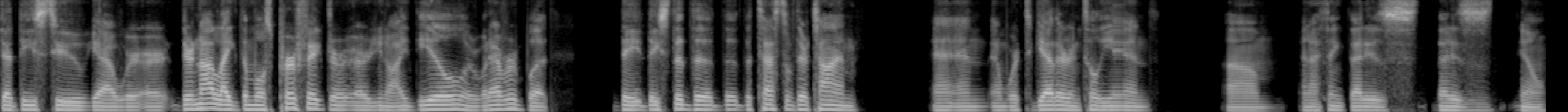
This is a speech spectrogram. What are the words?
that these two yeah were are, they're not like the most perfect or, or you know ideal or whatever but they they stood the the, the test of their time and and we're together until the end um and i think that is that is you know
